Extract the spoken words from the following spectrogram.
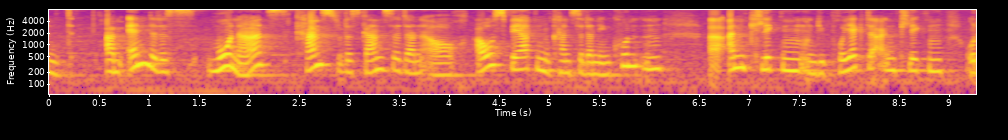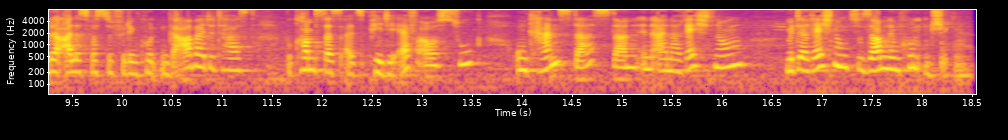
Und am Ende des Monats kannst du das Ganze dann auch auswerten. Du kannst dir dann den Kunden äh, anklicken und die Projekte anklicken oder alles, was du für den Kunden gearbeitet hast, bekommst das als PDF-Auszug und kannst das dann in einer Rechnung mit der Rechnung zusammen dem Kunden schicken.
